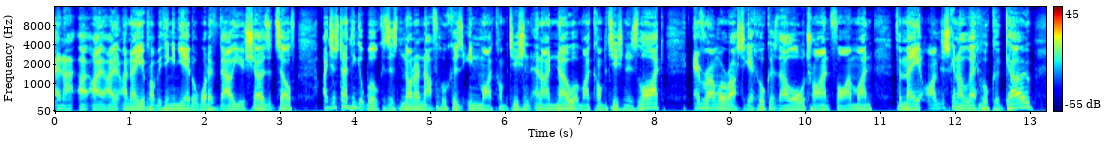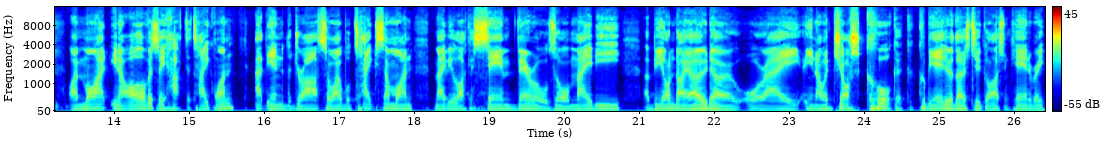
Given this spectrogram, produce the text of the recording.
and I I, I know you're probably thinking, yeah, but what if value shows itself? I just don't think it will because there's not enough hookers in my competition, and I know what my competition is like. Everyone will rush to get hookers; they'll all try and find one. For me, I'm just going to let hooker go. I might, you know, I'll obviously have to take one at the end of the draft, so I will take someone maybe like a Sam Verrills or maybe a Beyond Iodo or a you know a Josh Cook. It could be either of those two guys from Canterbury.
